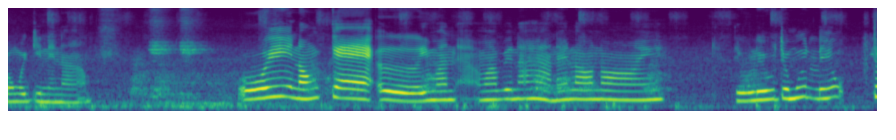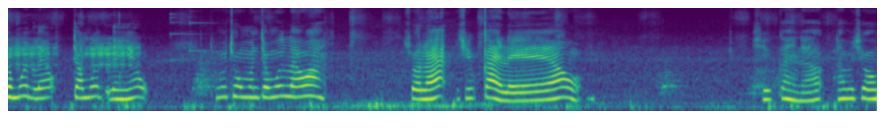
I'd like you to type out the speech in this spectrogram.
ลงไปกินในน้ำ อ้ยน้องแกเอ๋ยมันมาเป็นอาหารให้เราหน่อยเร็วเร็วจะมืดแล้วจะมืดแล้วจะมืดแล้วท่านผู้ชมมันจะมืดแล้วอะสวยแล้วชิปไก่แล้วชิปไก่แล้วท่านผู้ชม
